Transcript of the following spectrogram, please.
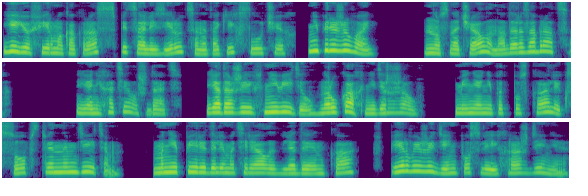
Ее фирма как раз специализируется на таких случаях. Не переживай. Но сначала надо разобраться. Я не хотел ждать. Я даже их не видел, на руках не держал. Меня не подпускали к собственным детям. Мне передали материалы для ДНК в первый же день после их рождения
